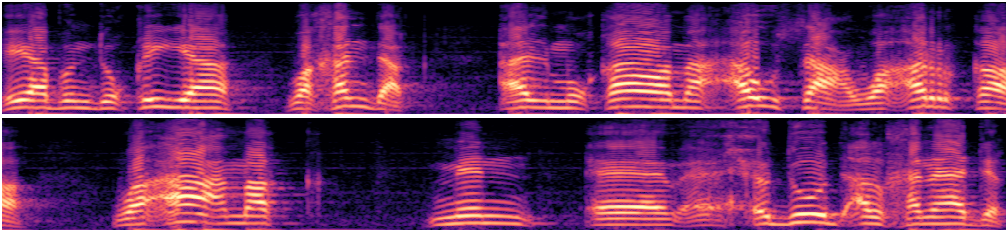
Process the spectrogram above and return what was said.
هي بندقية وخندق. المقاومة أوسع وأرقى وأعمق من حدود الخنادق.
